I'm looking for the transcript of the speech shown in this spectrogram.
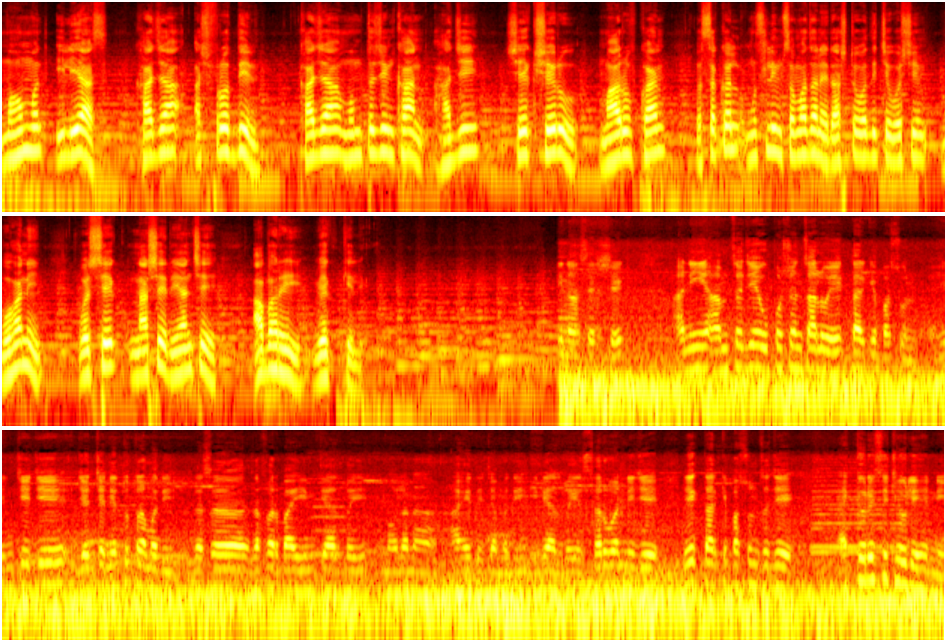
मोहम्मद इलियास खाजा अशफरुद्दीन खाजा मुमतजीन खान हाजी शेख शेरू मारूफ खान व सकल मुस्लिम समाजाने राष्ट्रवादीचे वशीम बोहानी व शेख नाशेर यांचे आभारही व्यक्त केले. नासेर शेख आणि आमचं जे उपोषण चालू आहे एक तारखेपासून ह्यांचे जे ज्यांच्या नेतृत्वामध्ये जसं जफरबाई इम्तियाजबाई मौलाना आहे त्याच्यामध्ये इलियासबाई सर्वांनी जे एक तारखेपासूनचं जे ॲक्युरेसी ठेवली ह्यांनी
